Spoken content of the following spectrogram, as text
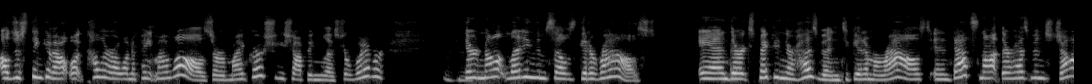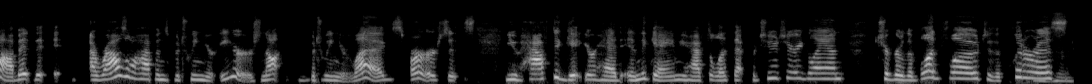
I'll just think about what color I want to paint my walls or my grocery shopping list or whatever. Mhm. They're not letting themselves get aroused. And they're expecting their husband to get them aroused. And that's not their husband's job. It, it, arousal happens between your ears, not between your legs first. It's you have to get your head in the game. You have to let that pituitary gland trigger the blood flow to the clitoris Mhm.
